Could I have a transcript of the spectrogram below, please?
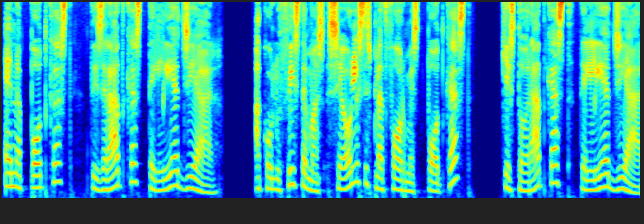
ένα podcast της radcast.gr. Ακολουθήστε μας σε όλες τις πλατφόρμες podcast και στο radcast.gr.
